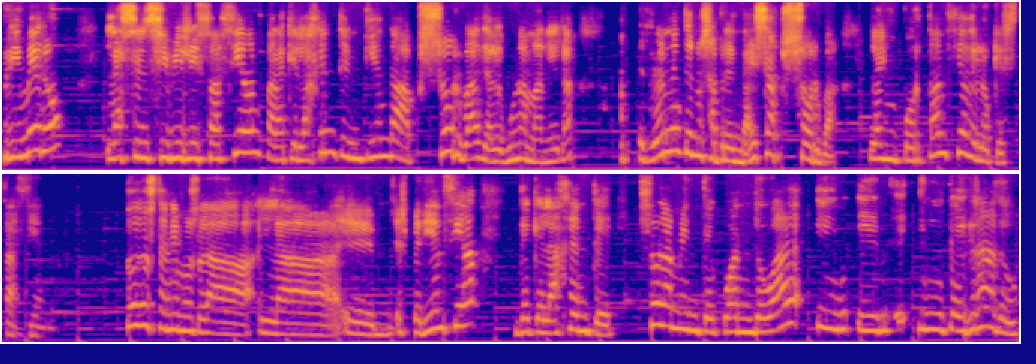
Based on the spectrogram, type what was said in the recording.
primero la sensibilización para que la gente entienda, absorba de alguna manera, realmente nos aprenda, es absorba la importancia de lo que está haciendo. Todos tenemos la, eh, experiencia de que la gente solamente cuando ha integrado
